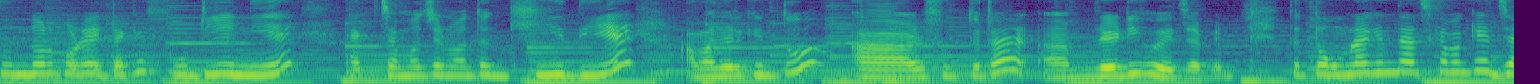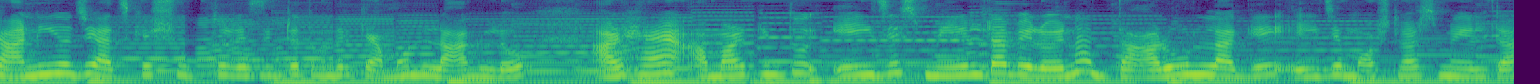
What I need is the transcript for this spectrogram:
সুন্দর করে এটাকে ফুটিয়ে নিয়ে এক চামচের মতো ঘি দিয়ে আমাদের কিন্তু, আর শুক্তোটা রেডি হয়ে যাবে। তো তোমরা কিন্তু আজকে আমাকে জানিও যে আজকে শুক্তো রেসিপিটা তোমাদের কেমন লাগল। আর হ্যাঁ আমার কিন্তু এই যে স্মেলটা বেরোয় না, দারুণ লাগে। এই যে মশলার স্মেলটা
